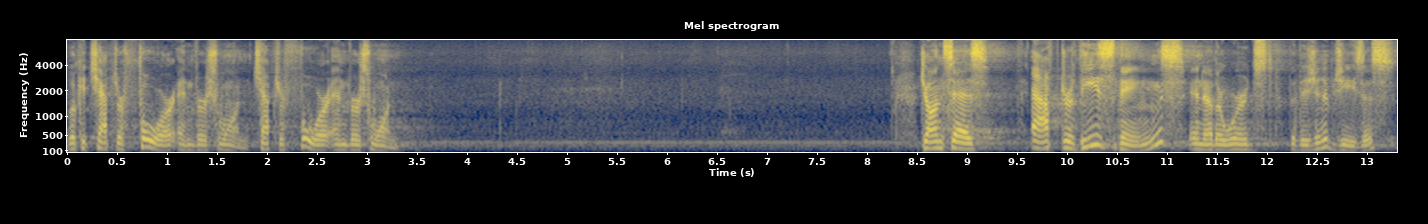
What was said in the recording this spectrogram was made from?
Look at chapter 4 and verse 1. Chapter 4 and verse 1. John says, After these things, in other words, the vision of Jesus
